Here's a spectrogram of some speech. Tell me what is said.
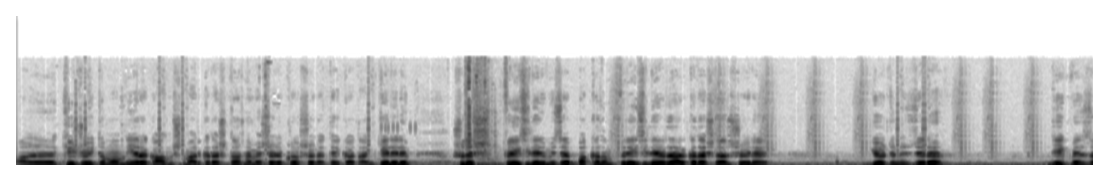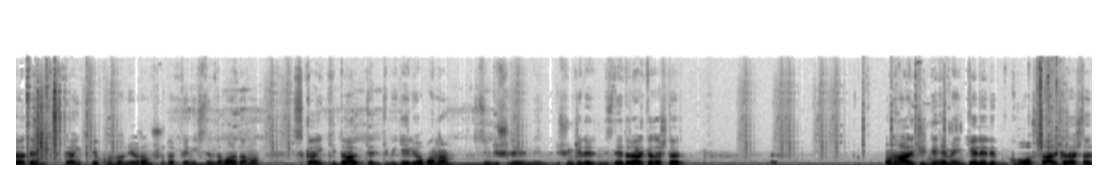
e, Kijo'yu tamamlayarak almıştım arkadaşlar. Hemen şöyle koleksiyona tekrardan gelelim. Şurada frezilerimize bakalım. Frezilerde arkadaşlar şöyle gördüğünüz üzere Direkt ben zaten Skynk'i kullanıyorum. Şurada Phoenix'in de vardı ama Skynk'i daha güzel gibi geliyor bana. Sizin düşünceleriniz, düşünceleriniz nedir arkadaşlar? Onun haricinde hemen gelelim Ghost'a arkadaşlar.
